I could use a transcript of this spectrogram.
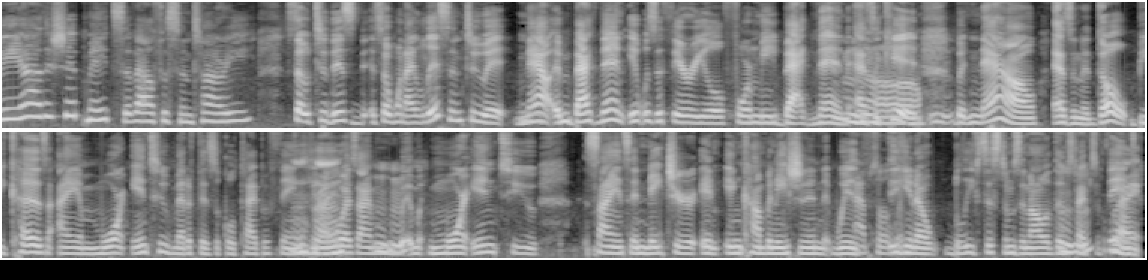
We are the shipmates of Alpha Centauri. So to this, so when I listen to it mm-hmm. now, and back then it was ethereal for me back then mm-hmm. as a kid, oh. mm-hmm. but now as an adult, because I am more into metaphysical type of things, because I'm m- more into science and nature and in combination with Absolutely. you know belief systems and all of those types of things. Right.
